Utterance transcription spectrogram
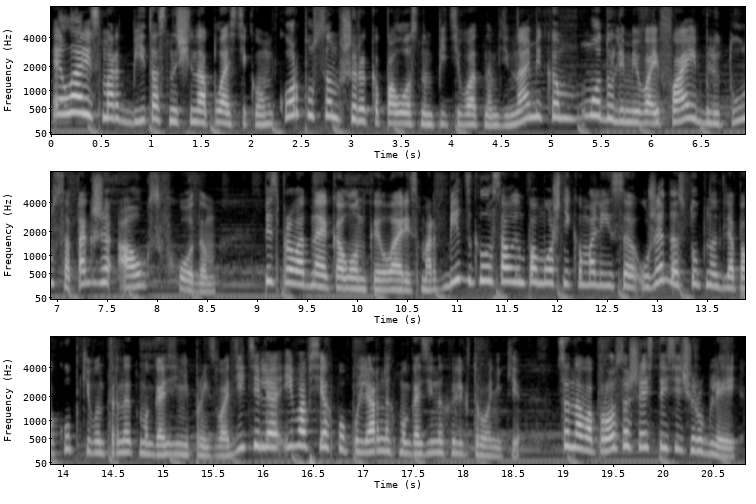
Элари Smart Beat оснащена пластиковым корпусом, широкополосным 5-ваттным динамиком, модулями Wi-Fi, Bluetooth, а также AUX входом – Беспроводная колонка Elari Smart Beat с голосовым помощником Алиса уже доступна для покупки в интернет-магазине производителя и во всех популярных магазинах электроники. Цена вопроса 6000 рублей.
